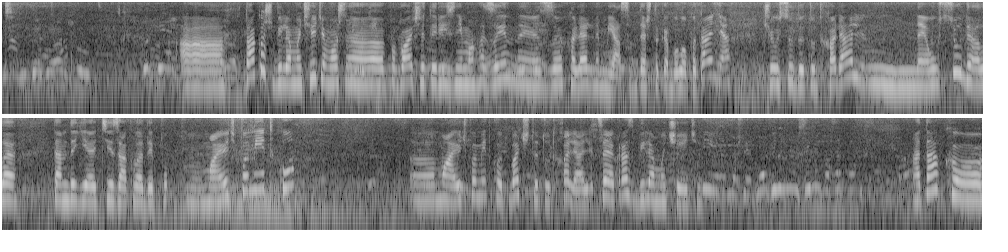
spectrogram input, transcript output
От. А також біля мечеті можна побачити різні магазини з халяльним м'ясом. Теж таке було питання, чи усюди тут халяль, не усюди, але там, де є ті заклади, мають помітку. Е, Мають помітку, от бачите, тут халяль. Це якраз біля мечеті. А так е,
